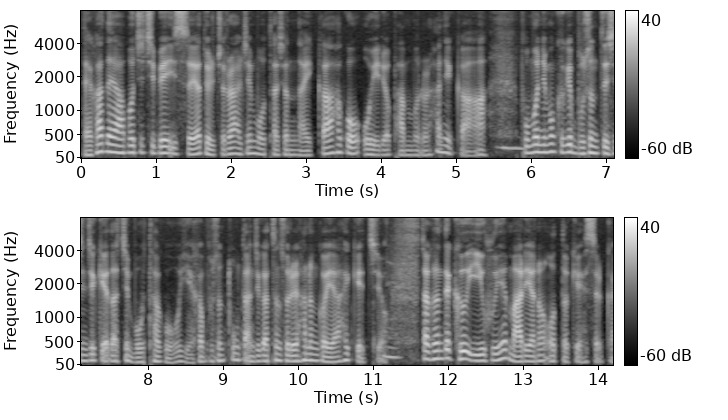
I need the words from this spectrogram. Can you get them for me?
내가 내 아버지 집에 있어야 될 줄을 알지 못하셨나이까 하고 오히려 반문을 하니까 음. 부모님은 그게 무슨 뜻인지 깨닫지 못하고 얘가 무슨 뚱딴지 같은 소리를 하는 거야 했겠지요. 네. 자, 그런데 그 이후에 마리아는 어떻게 했을까요?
